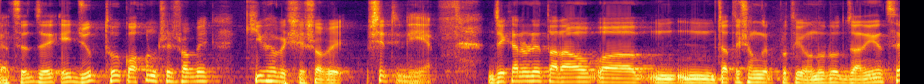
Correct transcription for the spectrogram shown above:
গেছে যে এই যুদ্ধ কখন শেষ হবে, কীভাবে শেষ হবে সেটি নিয়ে। যে কারণে তারাও জাতিসংঘের প্রতি অনুরোধ জানিয়েছে,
